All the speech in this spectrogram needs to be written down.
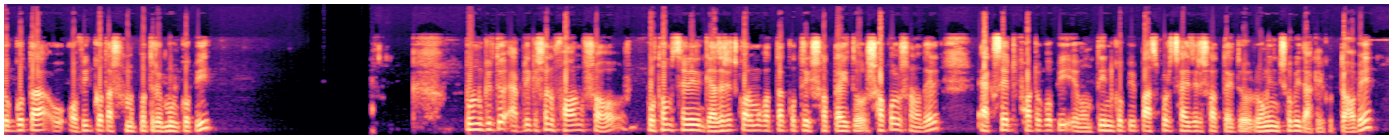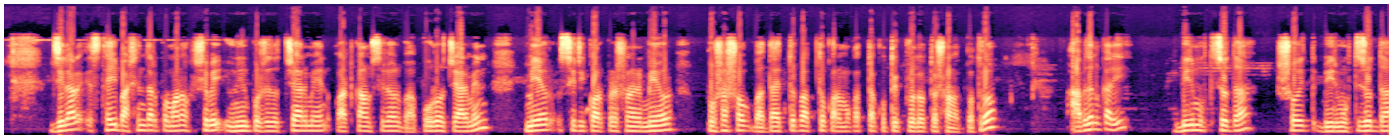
যোগ্যতা ও অভিজ্ঞতা সনদপত্রের মূল কপি পূরণকৃত অ্যাপ্লিকেশন ফর্ম সহ প্রথম শ্রেণির গ্যাজেটেড কর্মকর্তা কর্তৃক সত্যায়িত সকল সনদের এক সেট ফটোকপি এবং তিন কপি পাসপোর্ট সাইজের সত্যায়িত রঙিন ছবি দাখিল করতে হবে। জেলার স্থায়ী বাসিন্দার প্রমাণক হিসেবে ইউনিয়ন পরিষদের চেয়ারম্যান, ওয়ার্ড কাউন্সিলর বা পৌর চেয়ারম্যান, মেয়র, সিটি কর্পোরেশনের মেয়র, প্রশাসক বা দায়িত্বপ্রাপ্ত কর্মকর্তা কর্তৃক প্রদত্ত সনদপত্র, আবেদনকারী, বীর মুক্তিযোদ্ধা, শহীদ বীর মুক্তিযোদ্ধা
